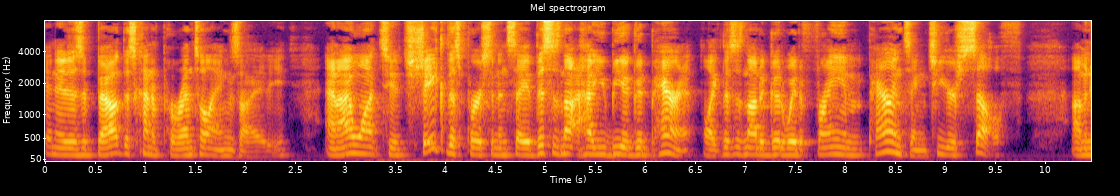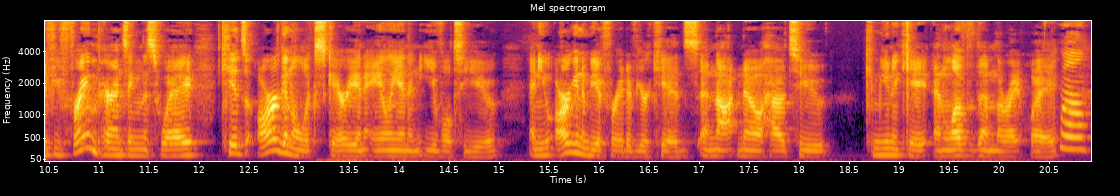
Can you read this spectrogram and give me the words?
and it is about this kind of parental anxiety. And I want to shake this person and say, this is not how you be a good parent. Like, this is not a good way to frame parenting to yourself. Um, and if you frame parenting this way, kids are going to look scary and alien and evil to you. And you are going to be afraid of your kids and not know how to communicate and love them the right way. well,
